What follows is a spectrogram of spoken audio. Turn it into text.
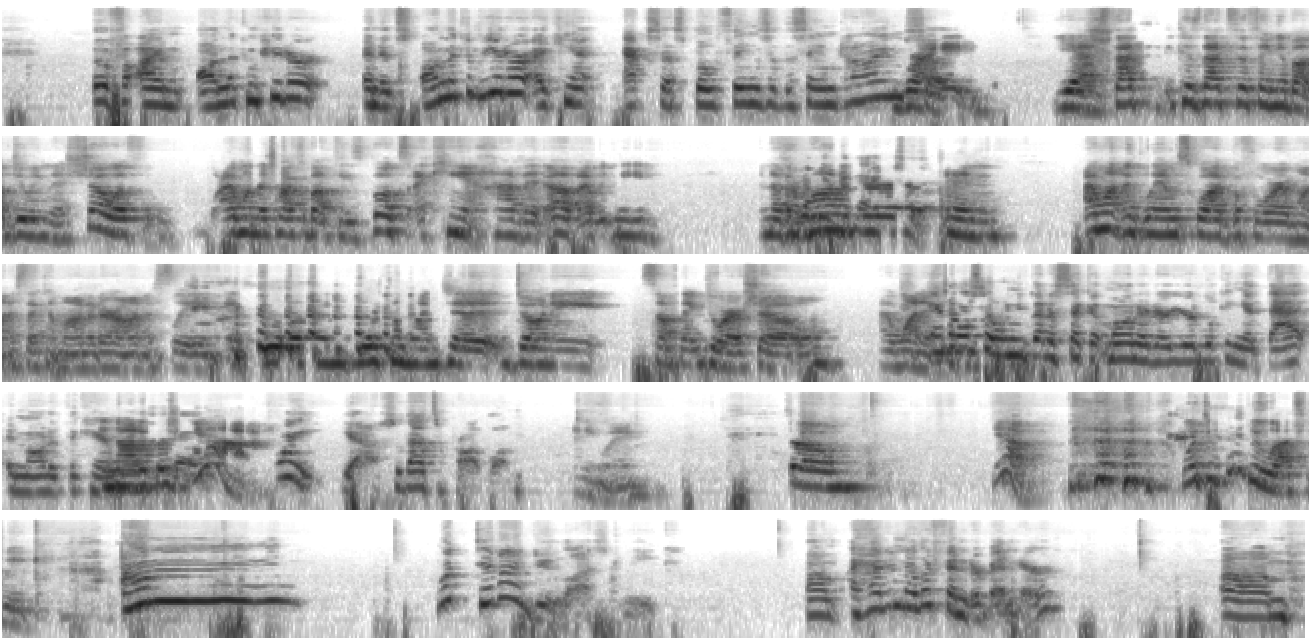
if I'm on the computer and it's on the computer, I can't access both things at the same time. so- Right. Yes, that's because that's the thing about doing this show. If I want to talk about these books, I can't have it up. I would need another Another monitor, and I want a glam squad before I want a second monitor. Honestly, if you're looking for someone to donate something to our show, I want it and also when you've got a second monitor, you're looking at that and not at the camera. and not at the so- yeah. Right. Yeah. So that's a problem. Anyway, so yeah, what did you do last week? Um, what did I do last week? Um, I had another fender bender. Um,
